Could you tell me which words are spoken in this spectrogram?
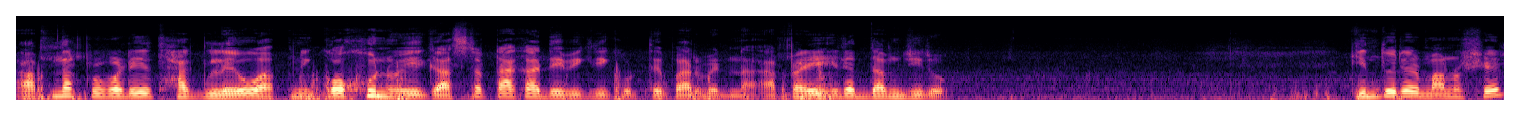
আপনার প্রপার্টিতে থাকলেও আপনি কখনো এই গাছটা টাকা দিয়ে বিক্রি করতে পারবেন না। আপনার এটার দাম জিরো কিন্তু এটার মানুষের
